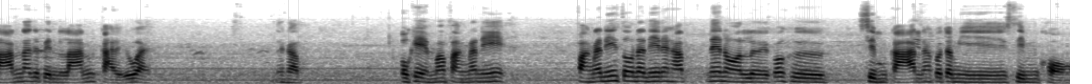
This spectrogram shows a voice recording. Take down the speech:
ร้านน่าจะเป็นร้านไก่ด้วยนะครับ โอเค มาฝั่งด้านนี้ ฝั่งด้านนี้โซนด้านนี้นะครับ แน่นอนเลยก็คือซิมการ์ดนะก็จะมีซิมของ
